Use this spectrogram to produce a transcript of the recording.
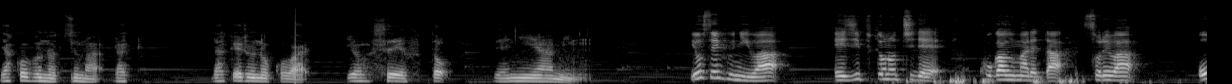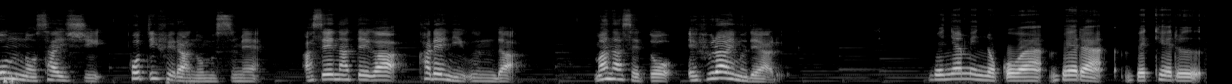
ヤコブの妻ララケルの子はヨセフとベニヤミン。ヨセフにはエジプトの地で子が生まれた。それはオンの妻子ポティフェラの娘アセナテが彼に産んだマナセとエフライムである。ベニャミンの子はベラ、ベケル、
